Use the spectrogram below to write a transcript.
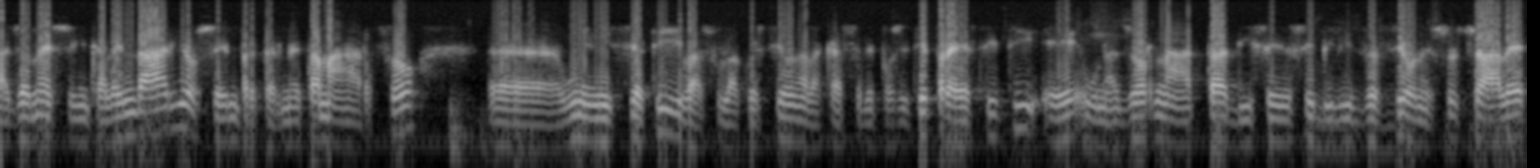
ha già messo in calendario, sempre per metà marzo, eh, un'iniziativa sulla questione della Cassa Depositi e Prestiti e una giornata di sensibilizzazione sociale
